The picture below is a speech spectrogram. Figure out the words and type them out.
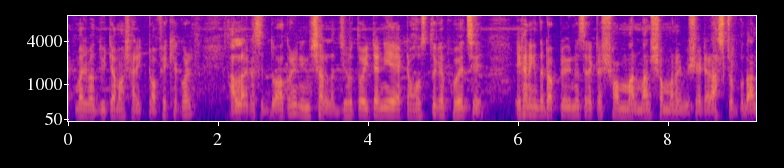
এক মাস বা দুইটা মাস আরেকটু অপেক্ষা করেন, আল্লাহর কাছে দোয়া করেন ইনশাল্লাহ যেহেতু এটা নিয়ে একটা হস্তক্ষেপ হয়েছে, এখানে কিন্তু ডক্টর ইউনুসের একটা সম্মান, মান সম্মানের বিষয়। এটা রাষ্ট্রপ্রধান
